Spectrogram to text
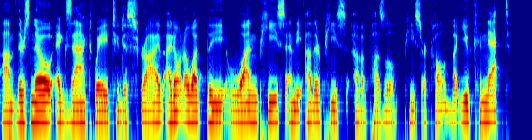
Um, there's no exact way to describe. I don't know what the one piece and the other piece of a puzzle piece are called, but you connect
